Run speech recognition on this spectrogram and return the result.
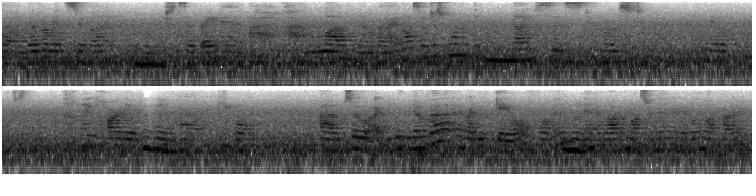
uh, Nova Ren Suma, Mm-hmm. She's so great. and oh God, I love Nova, and also just one of the nicest, most you know, just kind-hearted Mhm. uh, people. Um, so I, with Nova, and I write with Gayle Forman Mhm. and Robin Wasserman and Emily Lockhart.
